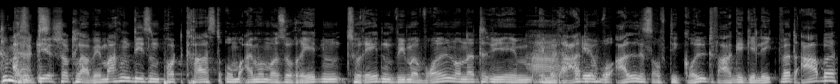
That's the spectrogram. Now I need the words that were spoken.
Du also dir ist schon klar, wir machen diesen Podcast, um einfach mal so reden, zu reden, wie wir wollen und nicht wie im, ah, im Radio, wo alles auf die Goldwaage gelegt wird. Aber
